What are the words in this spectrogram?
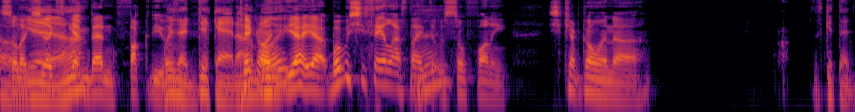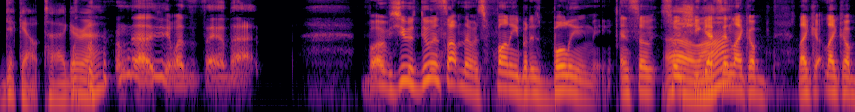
so Oh, like she likes to get in bed and fuck you. Where's that dick at? Pick huh, on boy? you. Yeah, yeah. What was she saying last night that was so funny? She kept going, uh Let's get that dick out, Tiger. Huh? no, she wasn't saying that. But she was doing something that was funny, but is bullying me, and so so Oh, she gets huh? in like a like a, like a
